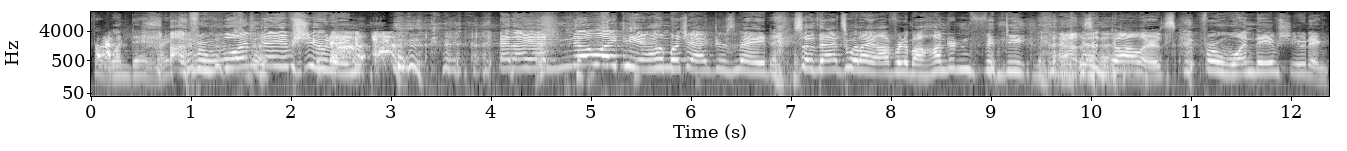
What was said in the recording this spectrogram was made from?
for one day, right? uh, for one day of shooting. and I had no idea how much actors made. So that's what I offered him $150,000 for one day of shooting.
